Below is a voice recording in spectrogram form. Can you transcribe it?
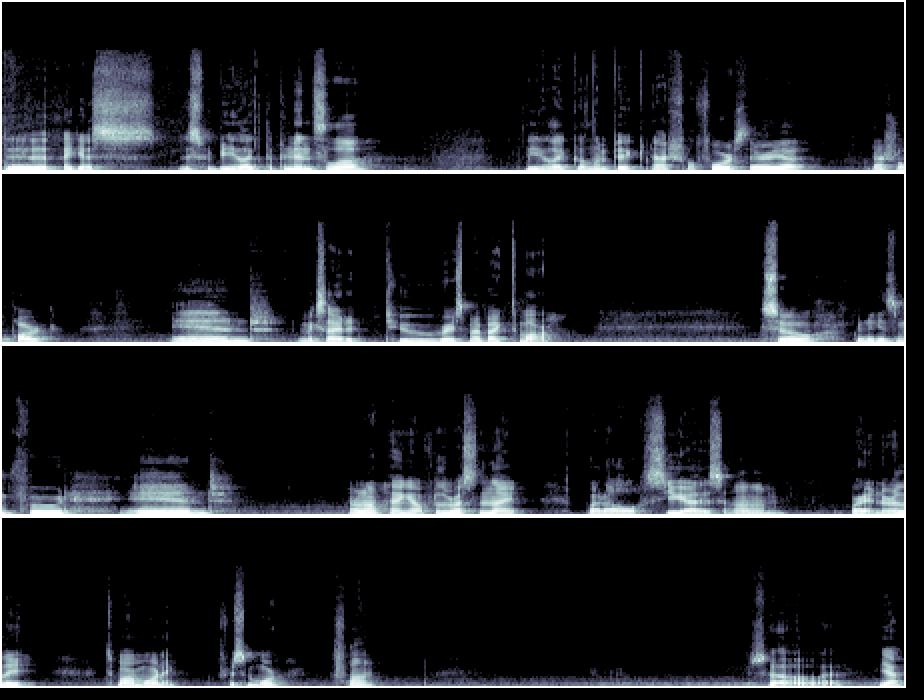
the I guess this would be like the peninsula, the like Olympic National Forest area, National Park, and I'm excited to race my bike tomorrow. So I'm gonna get some food and I don't know, hang out for the rest of the night. But I'll see you guys um, bright and early tomorrow morning for some more fun. So, uh, yeah.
